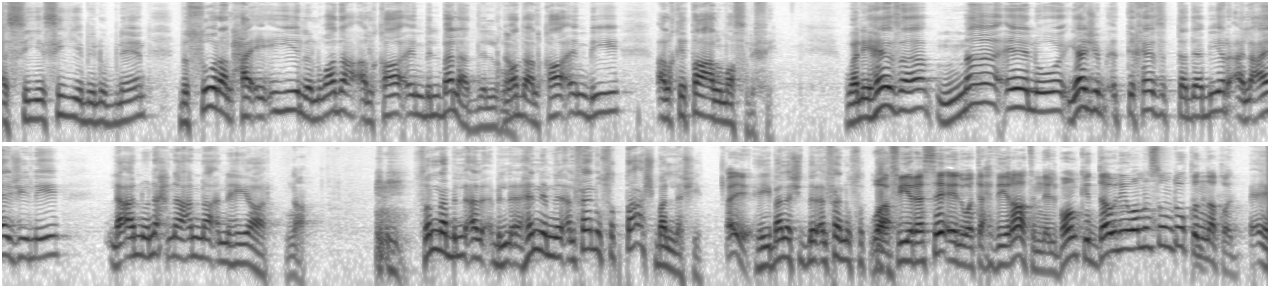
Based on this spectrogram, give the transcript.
السياسية بلبنان بالصورة الحقيقية للوضع القائم بالبلد للوضع نعم. القائم بالقطاع المصرفي. ولهذا ما قالوا يجب اتخاذ التدابير العاجلة لأنه نحن عندنا انهيار. نعم. صرنا بال... هن من 2016 بلشت. أي. هي بلشت بال 2016 وفي رسائل وتحذيرات من البنك الدولي ومن صندوق النقد. إيه،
